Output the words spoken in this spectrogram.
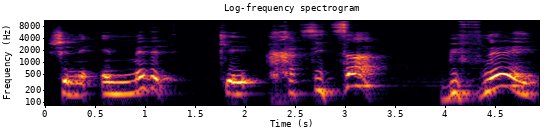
שנעמדת כחציצה בפני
